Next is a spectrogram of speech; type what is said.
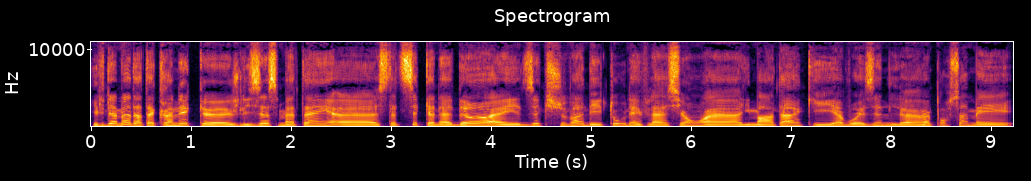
Évidemment, dans ta chronique, je lisais ce matin, euh, Statistique Canada indique souvent des taux d'inflation alimentaire qui avoisinent le 1% mais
